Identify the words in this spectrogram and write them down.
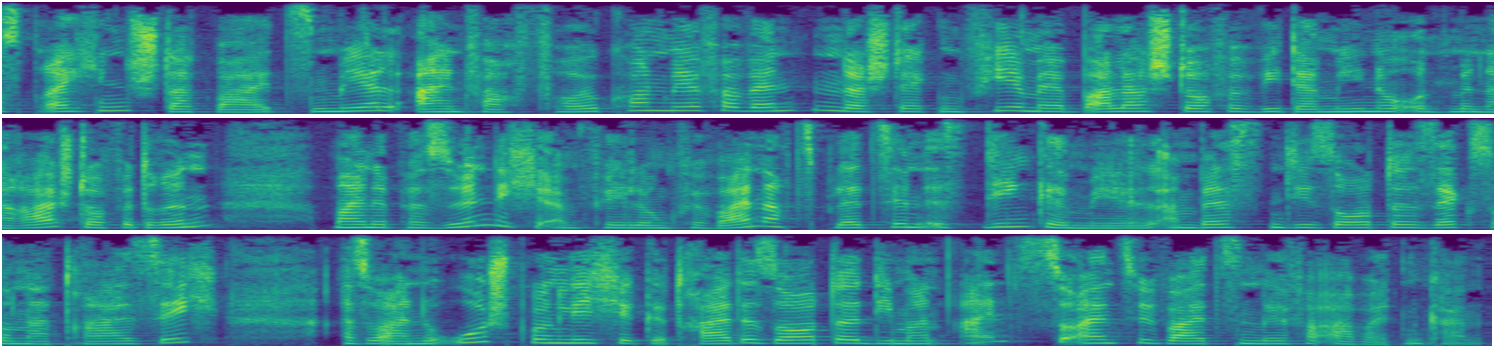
ausbrechen. Statt Weizenmehl einfach Vollkornmehl verwenden. Da stecken viel mehr Ballaststoffe, Vitamine und Mineralstoffe drin. Meine persönliche Empfehlung für Weihnachtsplätzchen ist Dinkelmehl. Am besten die Sorte 630, also eine ursprüngliche Getreidesorte, die man eins zu eins wie Weizenmehl verarbeiten kann.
